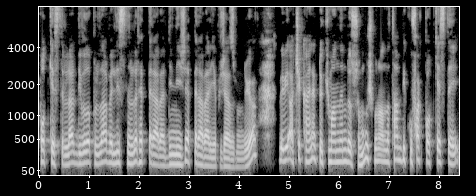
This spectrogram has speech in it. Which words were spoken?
podcasterlar, developerlar ve listenerlar hep beraber, dinleyiciler hep beraber yapacağız bunu diyor. Ve bir açık kaynak dokümanlarını da sunmuş. Bunu anlatan bir ufak podcast de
